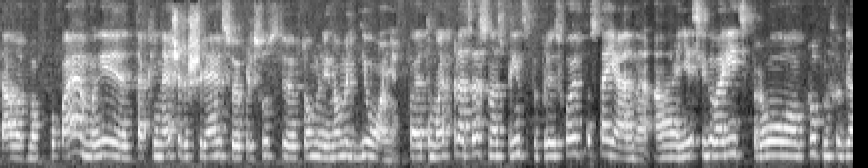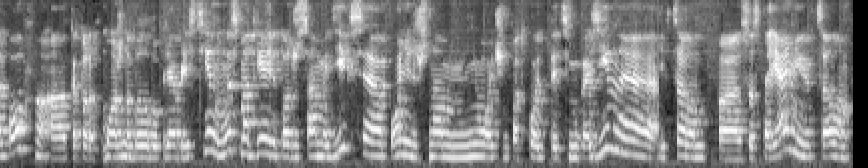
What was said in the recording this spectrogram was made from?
да, вот мы покупаем и так или иначе расширяем свое присутствие в том или ином регионе. Поэтому этот процесс у нас, в принципе, происходит постоянно. А если говорить про крупных игроков, а, которых можно было бы приобрести, ну, мы смотрели тот же самый Dixie, поняли, что нам не очень подходят эти магазины, и в целом по состоянию, и в целом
